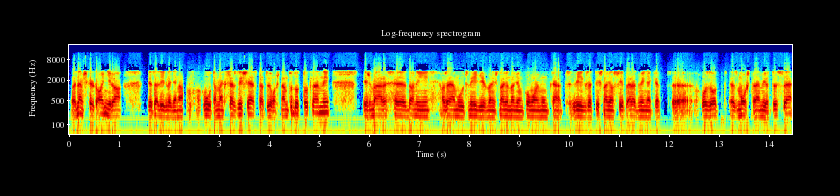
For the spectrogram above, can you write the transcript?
vagy nem sikerült annyira, hogy ez elég legyen a, kvóta megszerzéséhez, tehát ő most nem tudott ott lenni, és bár eh, Dani az elmúlt négy évben is nagyon-nagyon komoly munkát végzett, és nagyon szép eredményeket eh, hozott, ez most nem jött össze.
